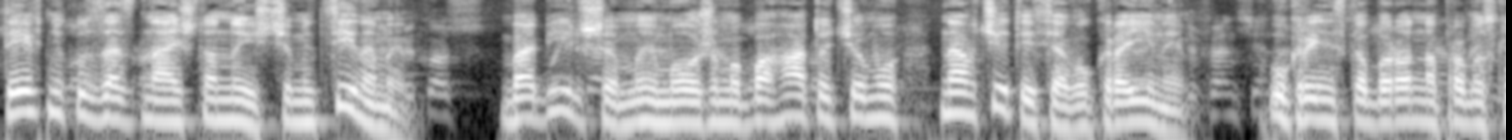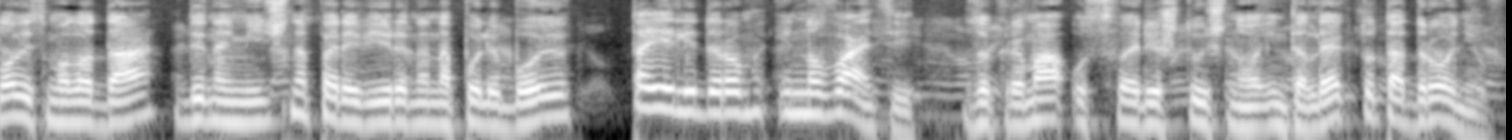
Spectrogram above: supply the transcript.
техніку за значно нижчими цінами. Ба більше ми можемо багато чому навчитися в Україні. Українська оборонна промисловість молода, динамічна, перевірена на полі бою та є лідером інновацій, зокрема у сфері штучного інтелекту та дронів.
